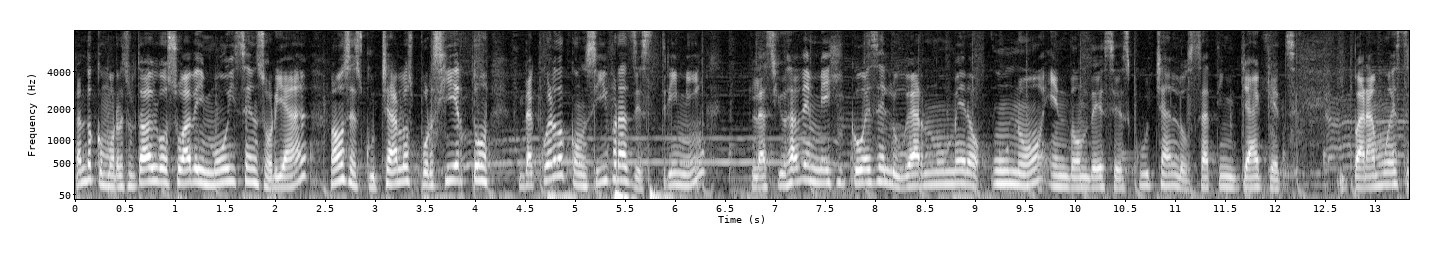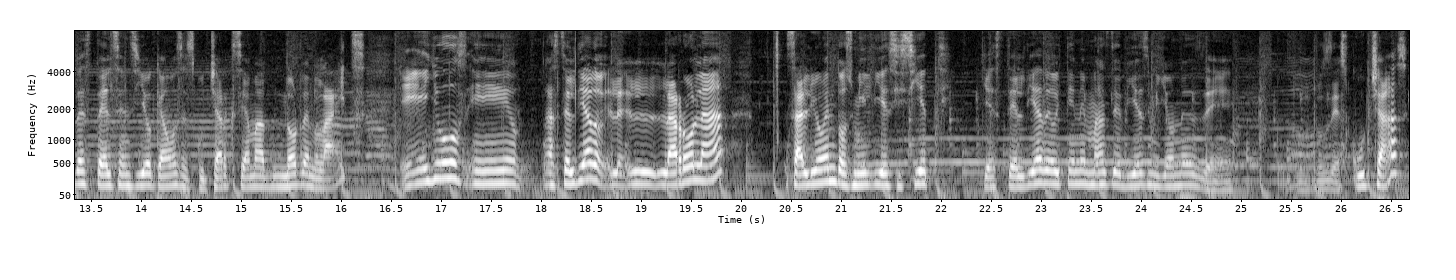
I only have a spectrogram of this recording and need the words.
dando como resultado algo suave y muy sensorial. Vamos a escucharlos. Por cierto, de acuerdo con cifras de streaming, la Ciudad de México es el lugar número uno en donde se escuchan los Satin Jackets. Y para muestra está el sencillo que vamos a escuchar que se llama Northern Lights. Ellos, eh, hasta el día de hoy, la, la rola salió en 2017 y hasta el día de hoy tiene más de 10 millones de, pues, de escuchas.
